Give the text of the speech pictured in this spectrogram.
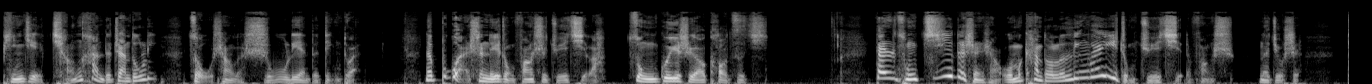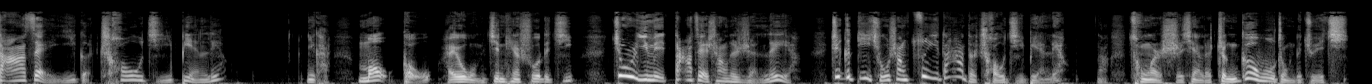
凭借强悍的战斗力走上了食物链的顶端。那不管是哪种方式崛起了，总归是要靠自己。但是从鸡的身上，我们看到了另外一种崛起的方式，那就是搭载一个超级变量。你看，猫、狗，还有我们今天说的鸡，就是因为搭载上了人类啊，这个地球上最大的超级变量啊，从而实现了整个物种的崛起。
